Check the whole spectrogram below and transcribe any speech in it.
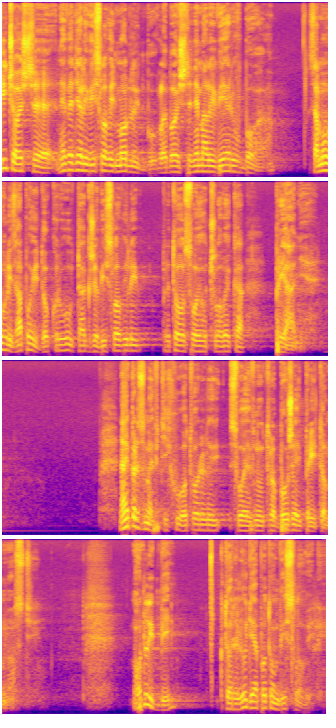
Tí, čo ešte nevedeli vysloviť modlitbu, lebo ešte nemali vieru v Boha, sa mohli zapojiť do kruhu tak, že vyslovili pre toho svojho človeka prianie. Najprv sme v tichu otvorili svoje vnútro Božej prítomnosti. Modlitby, ktoré ľudia potom vyslovili,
